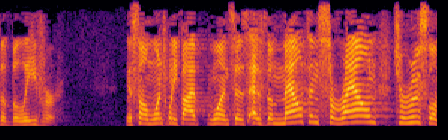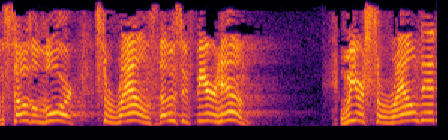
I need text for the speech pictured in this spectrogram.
the believer. In Psalm 125, 1 says, As the mountains surround Jerusalem, so the Lord surrounds those who fear him. We are surrounded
